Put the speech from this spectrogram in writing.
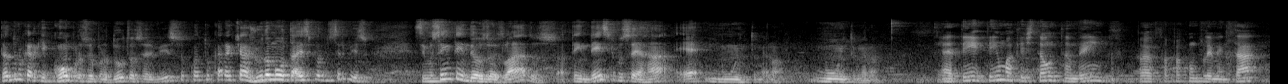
Tanto do cara que compra o seu produto ou serviço, quanto do cara que te ajuda a montar esse produto ou serviço. Se você entender os dois lados, a tendência de você errar é muito menor. Muito menor. É, tem, tem uma questão também, pra, só para complementar,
